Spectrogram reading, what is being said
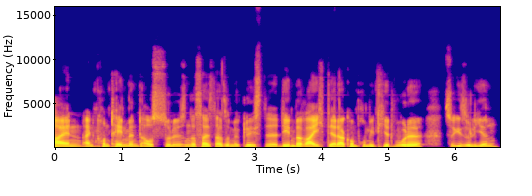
ein, ein Containment auszulösen. Das heißt also möglichst äh, den Bereich, der da kompromittiert wurde, zu isolieren.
